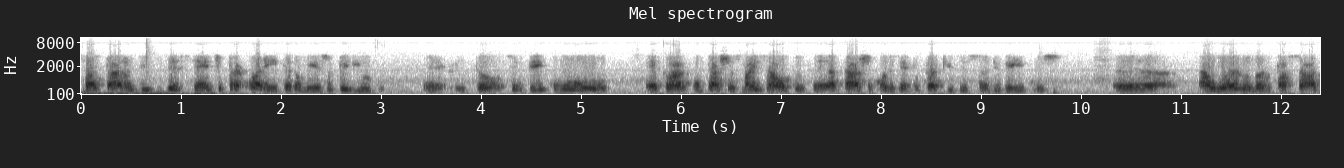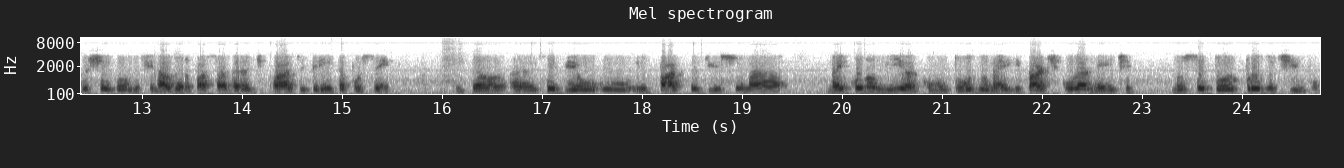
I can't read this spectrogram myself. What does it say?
saltaram de 17 para 40 no mesmo período. Né? Então, você vê como, é claro, com taxas mais altas. Né? A taxa, por exemplo, para aquisição de veículos uh, ao ano, no ano passado, chegou, no final do ano passado, era de quase 30%. Então, uh, você vê o, o impacto disso na, na economia como um todo, né, e particularmente no setor produtivo.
